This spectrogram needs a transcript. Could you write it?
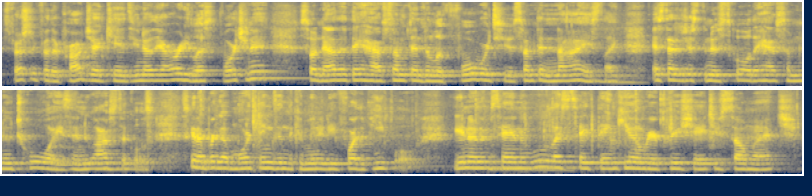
especially for the project kids. You know, they're already less fortunate. So now that they have something to look forward to, something nice, like instead of just the new school, they have some new toys and new obstacles. It's going to bring up more things in the community for the people. You know what I'm saying? And we would like to say thank you and we appreciate you so much.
